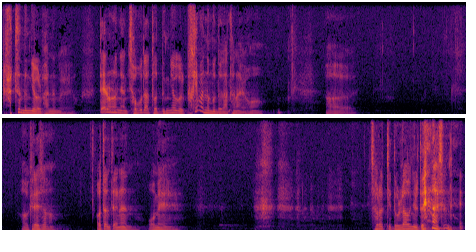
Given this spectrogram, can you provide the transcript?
같은 능력을 받는 거예요. 때로는 그냥 저보다 더 능력을 크게 받는 분도 나타나요. 어, 어, 그래서 어떤 때는 오메 저렇게 놀라운 일도 행하셨네.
